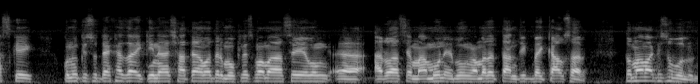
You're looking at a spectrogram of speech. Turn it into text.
আজকে কোনো কিছু দেখা যায় কিনা। সাথে আমাদের মোখলেস মামা আছে এবং আরও আছে মামুন এবং আমাদের তান্ত্রিক ভাই কাউসার। তো মামা, কিছু বলুন।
